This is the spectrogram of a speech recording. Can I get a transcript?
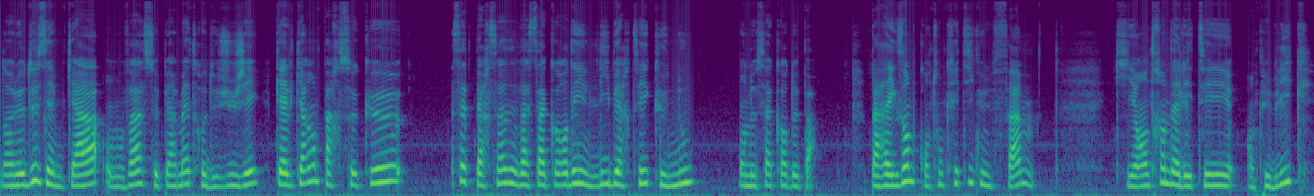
Dans le deuxième cas, on va se permettre de juger quelqu'un parce que cette personne va s'accorder une liberté que nous, on ne s'accorde pas. Par exemple, quand on critique une femme qui est en train d'allaiter en public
